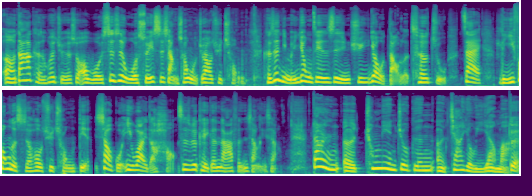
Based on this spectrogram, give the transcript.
呃，大家可能会觉得说，哦，我是是，我随时想充，我就要去充。可是你们用这件事情去诱导了车主在离峰的时候去充电，效果意外的好，是不是可以跟大家分享一下？当然，呃，充电就跟呃加油一样嘛，对，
